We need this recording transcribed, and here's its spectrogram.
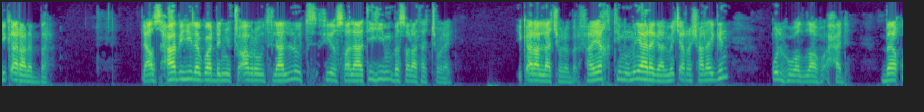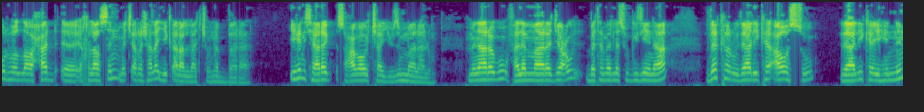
ይቀራ ነበር። ለአስሓቢህ ለጓደኞቹ አብረውት ላሉት ፊ ሰላቲሂም በሶላታቸው ላይ ይቀራላቸው ነበር። ፈየክቲሙ ምን ያደርጋል? መጨረሻ ላይ ግን ቁል ሁወ ላሁ አሐድ በቁል ሁወ ላሁ አሐድ እክላስን መጨረሻ ላይ ይቀራላቸው ነበረ። ይህን ሲያደረግ ሰሓባዎች አዩ ዝም አላሉም ምን አረጉ? ፈለማ ረጃዑ በተመለሱ ጊዜና ዘከሩ ዛሊከ አወሱ ዛሊከ ይህንን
